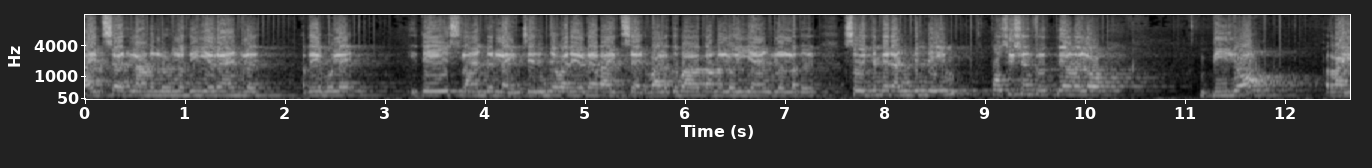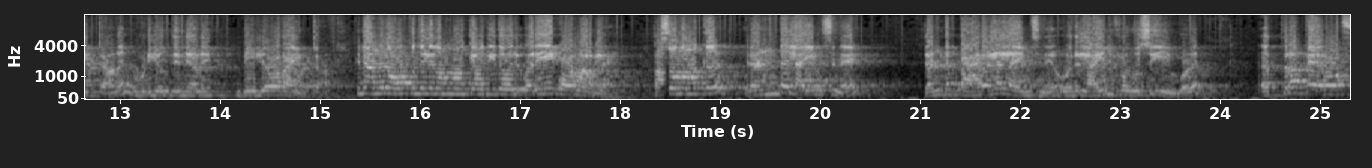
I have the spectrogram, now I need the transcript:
റൈറ്റ് സൈഡിലാണല്ലോ ഉള്ളത് ഈ ഒരു ആംഗിൾ അതേപോലെ ഇതേ സ്ലാൻഡർ ലൈൻ ചെരിഞ്ഞ വരയുടെ റൈറ്റ് സൈഡ് വലത് ഭാഗത്താണല്ലോ ഈ ആംഗിൾ ഉള്ളത്. സോ ഇതിന്റെ രണ്ടിന്റെയും പൊസിഷൻ കൃത്യമാണല്ലോ. ബിലോ റൈറ്റ് ആണ്. ഇവിടെയും തന്നെയാണ്. ബിലോ റൈറ്റ് ആണ്. ഇനി അങ്ങനെ ഓർക്കുന്നില്ല നമ്മൾ നോക്കിയാൽ മതി. ഇത് ഒരേ കോർണറല്ലേ സോ നമുക്ക് രണ്ട് ലൈൻസിനെ രണ്ട് പാരലൽ ലൈൻസിനെ ഒരു ലൈൻ ക്രോസ് ചെയ്യുമ്പോൾ എത്ര പെയർ ഓഫ്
